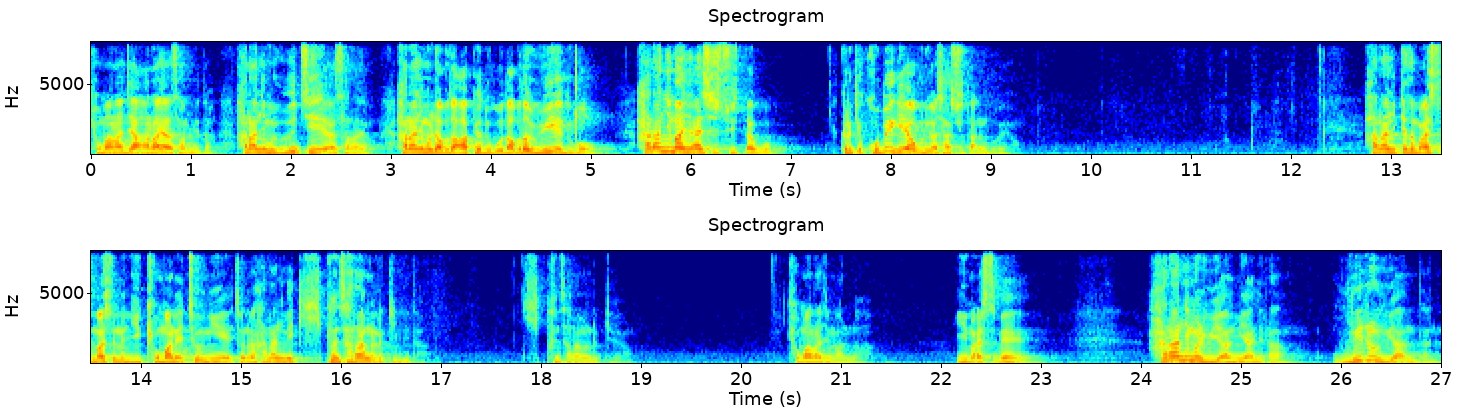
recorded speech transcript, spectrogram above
교만하지 않아야 삽니다. 하나님을 의지해야 살아요. 하나님을 나보다 앞에 두고 나보다 위에 두고 하나님만이 하실 수 있다고 그렇게 고백해야 우리가 살 수 있다는 거예요. 하나님께서 말씀하시는 이 교만의 정의에 저는 하나님의 깊은 사랑을 느낍니다. 깊은 사랑을 느껴요. 교만하지 말라. 이 말씀에 하나님을 위함이 아니라 우리를 위한다는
